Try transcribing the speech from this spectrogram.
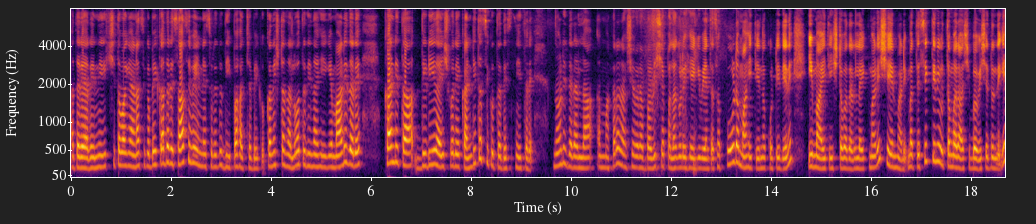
ಆದರೆ ಅನಿರೀಕ್ಷಿತವಾಗಿ ಹಣ ಸಿಗಬೇಕಾದರೆ ಸಾಸಿವೆ ಎಣ್ಣೆ ಸುರಿದು ದೀಪ ಹಚ್ಚಬೇಕು. ಕನಿಷ್ಠ ನಲವತ್ತು ದಿನ ಹೀಗೆ ಮಾಡಿದರೆ ಖಂಡಿತ ದಿಢೀರ್ ಐಶ್ವರ್ಯ ಖಂಡಿತ ಸಿಗುತ್ತದೆ ಸ್ನೇಹಿತರೆ. ನೋಡಿದರಲ್ಲ, ಮಕರ ರಾಶಿಯವರ ಭವಿಷ್ಯ ಫಲಗಳು ಹೇಗಿವೆ ಅಂತ ಸಂಪೂರ್ಣ ಮಾಹಿತಿಯನ್ನು ಕೊಟ್ಟಿದ್ದೇನೆ. ಈ ಮಾಹಿತಿ ಇಷ್ಟವಾದರೆ ಲೈಕ್ ಮಾಡಿ, ಶೇರ್ ಮಾಡಿ. ಮತ್ತೆ ಸಿಗ್ತೀನಿ ಉತ್ತಮ ರಾಶಿ ಭವಿಷ್ಯದೊಂದಿಗೆ.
